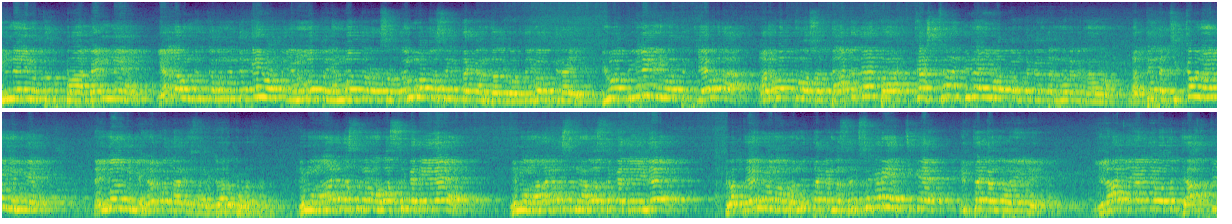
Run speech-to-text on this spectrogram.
ಇಂದ ನೀವು ತುಪ್ಪ, ಬೆಣ್ಣೆ ಇವತ್ತು ಇವತ್ತಿನ ಯುವ ಪೀಳಿಗೆ ಇವತ್ತು ಕೇವಲ ಅರವತ್ತು ವರ್ಷ ದಾಟದೆ ಬಹಳ ಕಷ್ಟದ ದಿನ ಇವತ್ತು ಅಂತಕ್ಕಂಥ ಮೂಲಕ ನಾನು ಅತ್ಯಂತ ಚಿಕ್ಕವನಾಗಿ ನಿಮಗೆ ದಯಮಾಡಿ ನಿಮಗೆ ಹೇಳ್ಬೋದಾಗಿದೆ ಸರ್ ನಿಜವಾಗ್ಲೂ ಕೂಡ ಸರ್. ನಿಮ್ಮ ಮಾರ್ಗದರ್ಶನ ಅವಶ್ಯಕತೆ ಇದೆ ನಿಮ್ಮ ಮಾರ್ಗದರ್ಶನ ಅವಶ್ಯಕತೆ ಇದೆ ಇವತ್ತೇನು ನಮ್ಮ ಬಂದಿರ್ತಕ್ಕಂಥ ಶಿಕ್ಷಕರೇ ಹೆಚ್ಚಿಗೆ ಇರ್ತಕ್ಕಂಥವ್ರು ಇಲ್ಲಿ ಇಲಾಖೆಗಳಲ್ಲಿ ಇವತ್ತು ಜಾಸ್ತಿ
